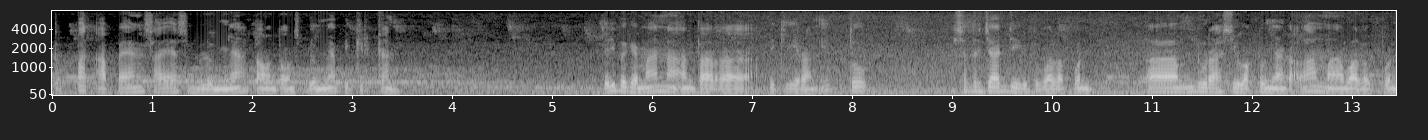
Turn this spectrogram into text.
tepat apa yang saya sebelumnya tahun-tahun sebelumnya pikirkan. Jadi bagaimana antara pikiran itu bisa terjadi gitu walaupun um, durasi waktunya agak lama walaupun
